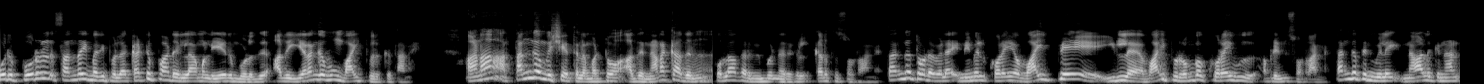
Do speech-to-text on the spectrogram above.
ஒரு பொருள் சந்தை மதிப்பில் கட்டுப்பாடு இல்லாமல் ஏறும் பொழுது அது இறங்கவும் வாய்ப்பு இருக்கு தானே ஆனா தங்கம் விஷயத்துல மட்டும் அது நடக்காதுன்னு பொருளாதார நிபுணர்கள் கருத்து சொல்றாங்க. தங்கத்தோட விலை இனிமேல் குறைய வாய்ப்பே இல்ல வாய்ப்பு ரொம்ப குறைவு அப்படின்னு சொல்றாங்க. தங்கத்தின் விலை நாளுக்கு நாள்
